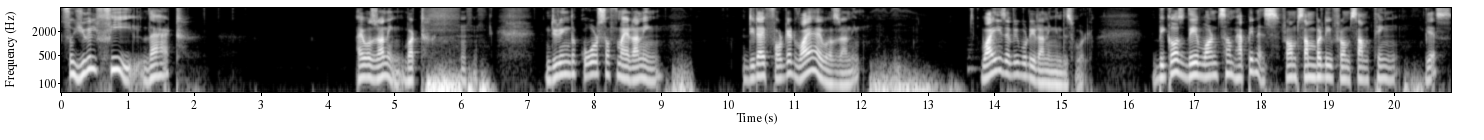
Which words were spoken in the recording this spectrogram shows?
So you will feel that I was running, but during the course of my running, did I forget why I was running? Why is everybody running in this world? Because they want some happiness from somebody, from something. Yes.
